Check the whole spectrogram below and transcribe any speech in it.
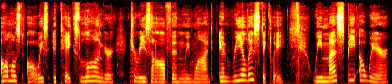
almost always it takes longer to resolve than we want. And realistically, we must be aware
